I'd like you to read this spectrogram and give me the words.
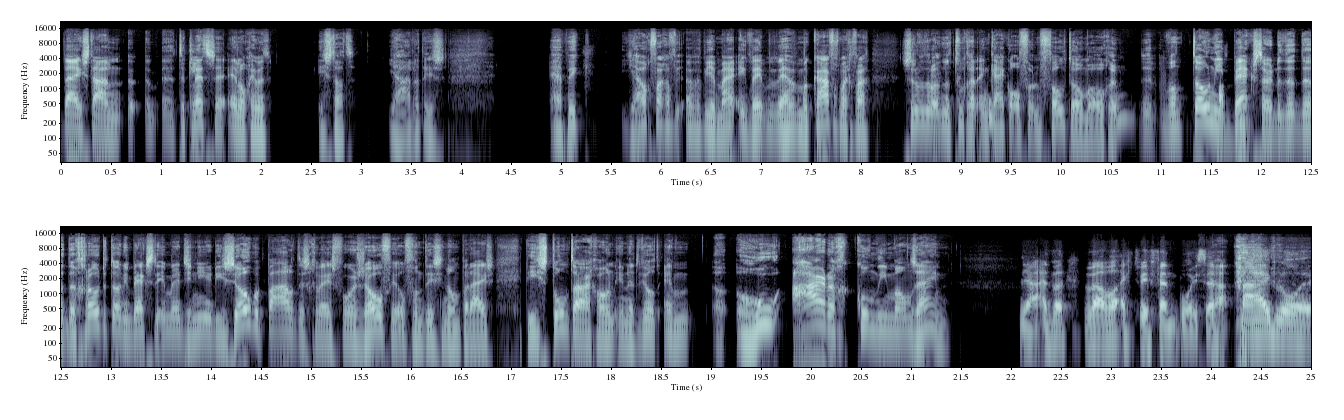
wij staan eh, eh, te kletsen en op een gegeven moment is dat, ja, dat is. Heb ik jou gevraagd of heb je mij? Ik weet, we hebben elkaar volgens mij gevraagd. Zullen we er ook naartoe gaan en kijken of we een foto mogen? Want Tony Baxter, de, de, de grote Tony Baxter, de Imagineer, die zo bepalend is geweest voor zoveel van Disneyland Parijs, die stond daar gewoon in het wild. En hoe aardig kon die man zijn? Ja, en we, we waren wel echt twee fanboys, hè? Maar ik bedoel,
